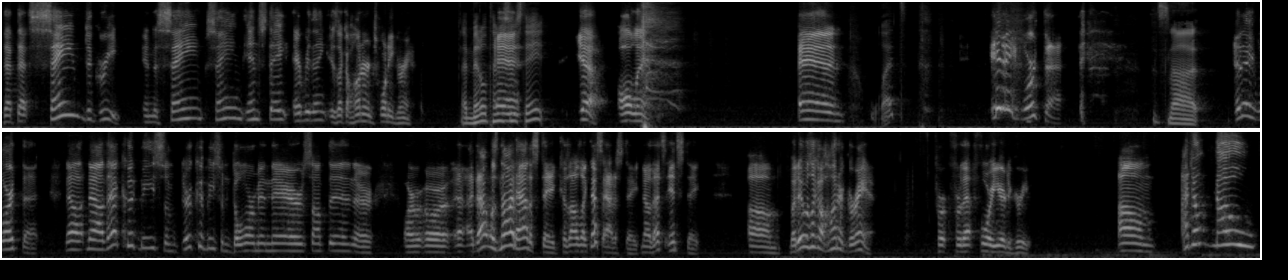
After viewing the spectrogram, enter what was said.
that that same degree in the same same in-state everything is like 120 grand. At Middle Tennessee and- State. Yeah, all in. and What? it ain't worth that. It's not. It ain't worth that. Now, now that could be some. There could be some dorm in there or something, or, or, or uh, that was not out of state because I was like, that's out of state. No, that's in state. Um, but it was like a hundred grand for for that four year degree. Um, I don't know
